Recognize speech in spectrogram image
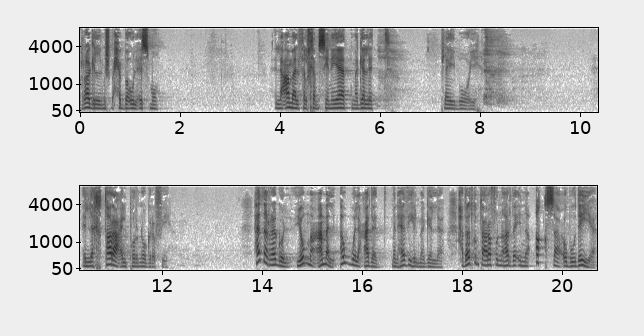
الراجل اللي مش بحب أقول اسمه اللي عمل في الخمسينيات مجلة بلاي بوي اللي اخترع ال pornography هذا الرجل يوم ما عمل أول عدد من هذه المجلة حضراتكم تعرفوا النهارده إن أقصى عبودية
